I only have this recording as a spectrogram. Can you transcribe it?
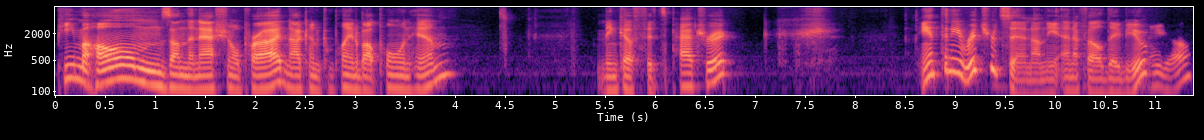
P. Mahomes on the National Pride. Not going to complain about pulling him. Minkah Fitzpatrick. Anthony Richardson on the NFL debut. There you go.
